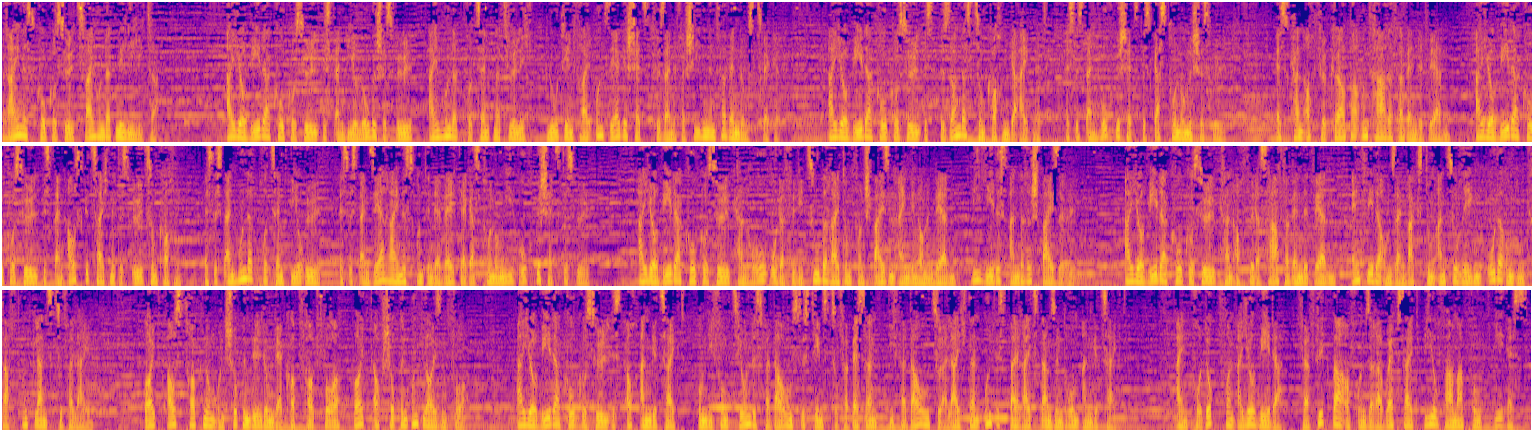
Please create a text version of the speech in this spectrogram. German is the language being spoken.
Reines Kokosöl 200 ml. Ayurveda Kokosöl ist ein biologisches Öl, 100% natürlich, glutenfrei und sehr geschätzt für seine verschiedenen Verwendungszwecke. Ayurveda Kokosöl ist besonders zum Kochen geeignet. Es ist ein hochgeschätztes gastronomisches Öl. Es kann auch für Körper und Haare verwendet werden. Ayurveda Kokosöl ist ein ausgezeichnetes Öl zum Kochen. Es ist ein 100% Bioöl, es ist ein sehr reines und in der Welt der Gastronomie hochgeschätztes Öl. Ayurveda Kokosöl kann roh oder für die Zubereitung von Speisen eingenommen werden, wie jedes andere Speiseöl. Ayurveda Kokosöl kann auch für das Haar verwendet werden, entweder um sein Wachstum anzuregen oder um ihm Kraft und Glanz zu verleihen. Beugt Austrocknung und Schuppenbildung der Kopfhaut vor, beugt auch Schuppen und Läusen vor. Ayurveda Kokosöl ist auch angezeigt, um die Funktion des Verdauungssystems zu verbessern, die Verdauung zu erleichtern und ist bei Reizdarmsyndrom angezeigt. Ein Produkt von Ayurveda, verfügbar auf unserer Website biopharma.es.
